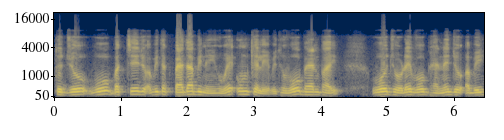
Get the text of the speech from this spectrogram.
تو جو وہ بچے جو ابھی تک پیدا بھی نہیں ہوئے، ان کے لیے بھی۔ تو وہ بہن بھائی وہ جوڑے، وہ بہنیں جو ابھی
